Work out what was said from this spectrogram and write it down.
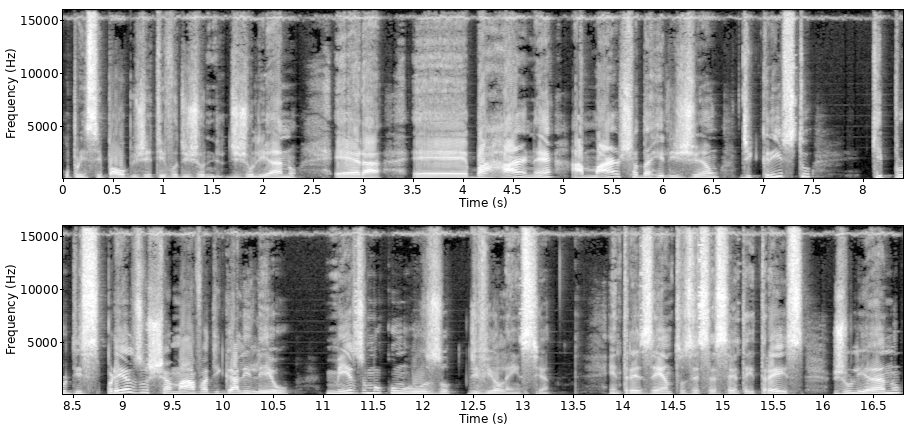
o principal objetivo de, Juliano era é, barrar né, a marcha da religião de Cristo, que por desprezo chamava de Galileu, mesmo com o uso de violência. Em 363, Juliano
